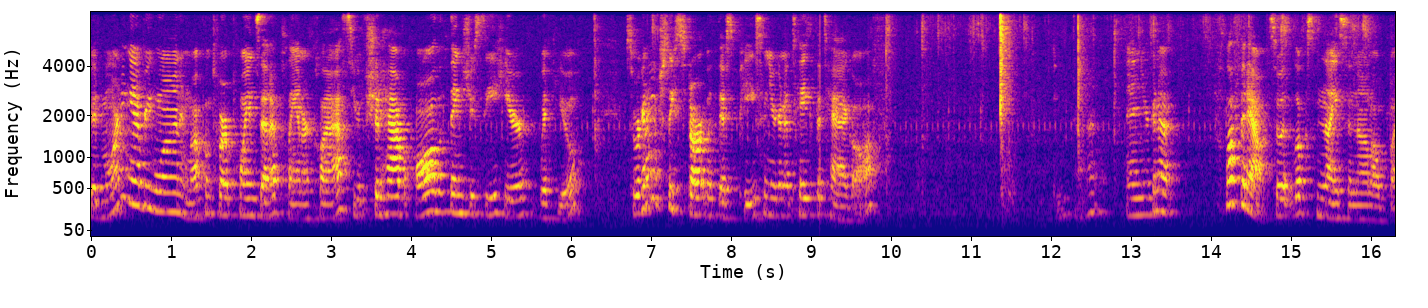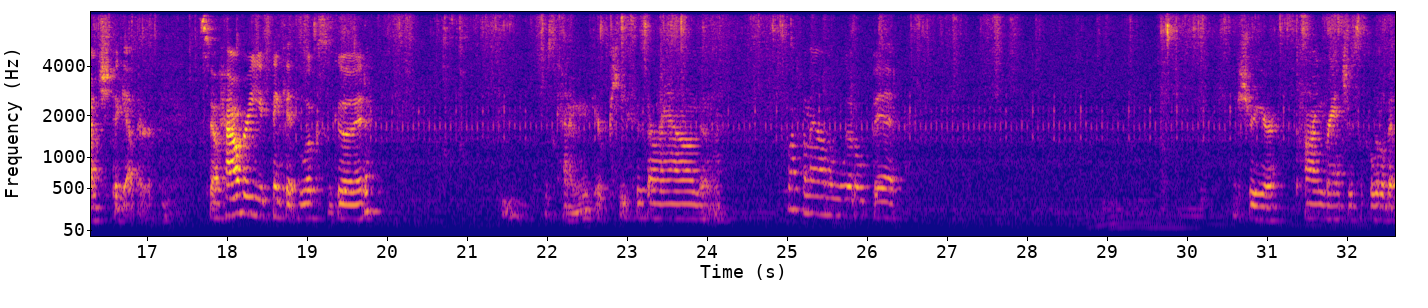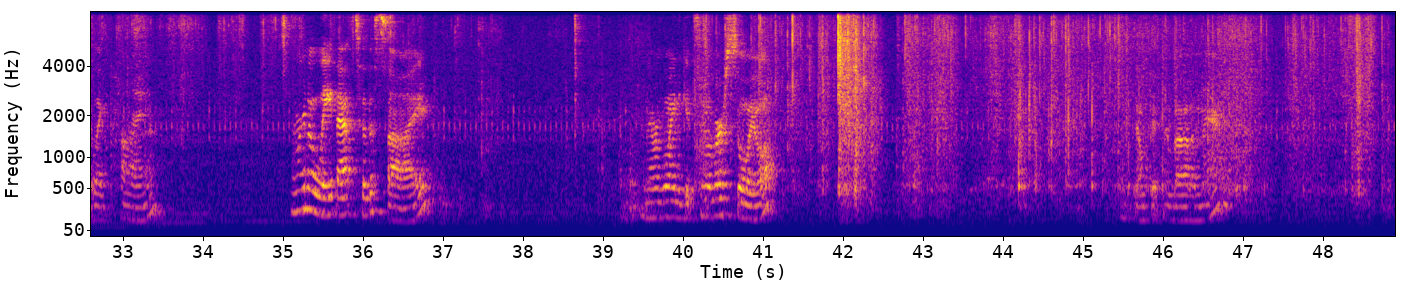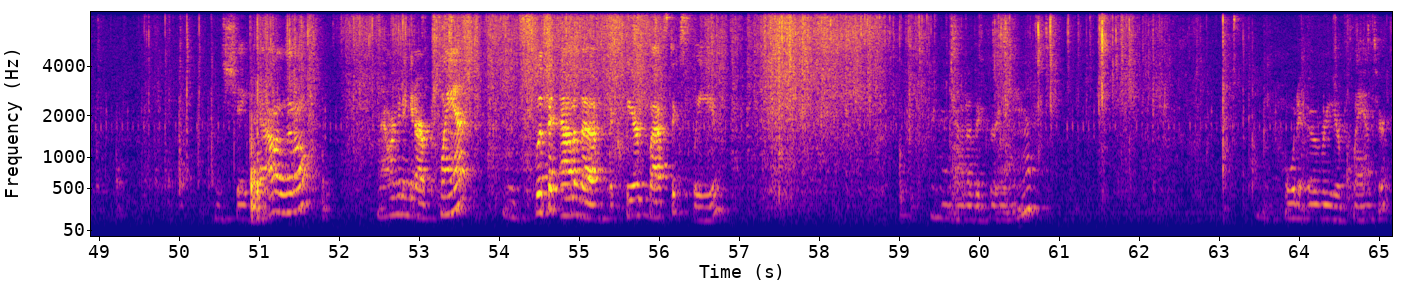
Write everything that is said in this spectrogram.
Good morning everyone and welcome to our Poinsettia Planter class. You should have all the things you see here with you. So we're going to actually start with this piece and you're going to take the tag off. And you're going to fluff it out so it looks nice and not all bunched together. So however you think it looks good, just kind of move your pieces around and fluff them out a little bit. Sure your pine branches look a little bit like pine. And we're going to lay that to the side. And then we're going to get some of our soil. Dump it in the bottom there. And shake it out a little. Now we're going to get our plant and slip it out of the, the clear plastic sleeve. Out of the green. Hold it over your planter.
